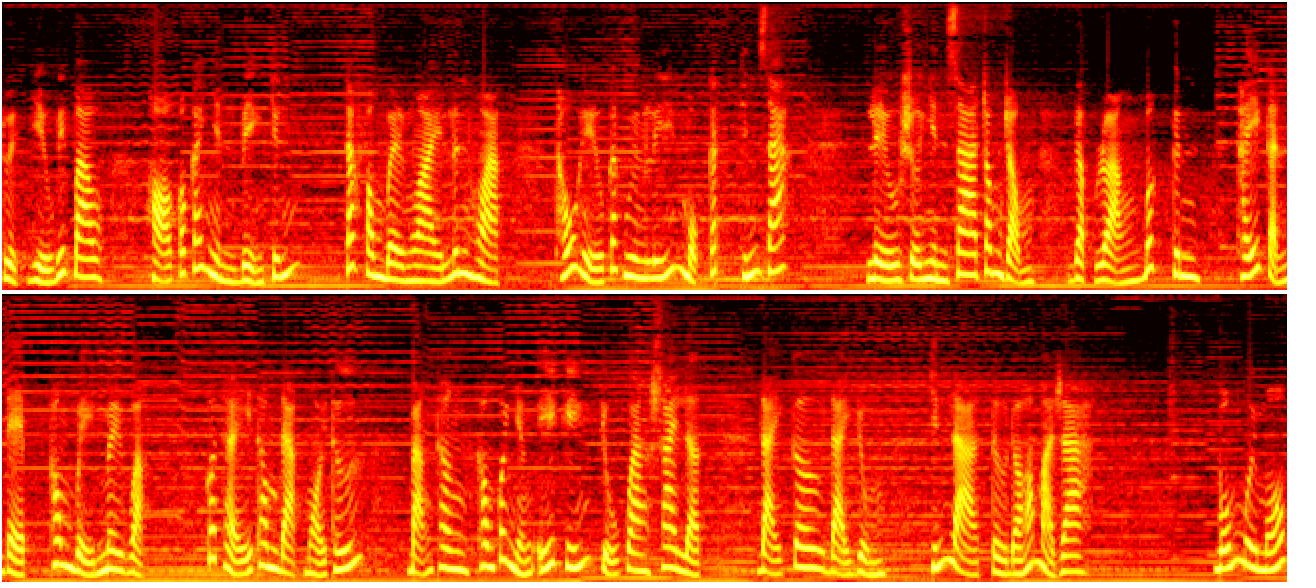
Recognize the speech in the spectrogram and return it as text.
tuyệt diệu biết bao, họ có cái nhìn biện chứng, tác phong bề ngoài linh hoạt, thấu hiểu các nguyên lý một cách chính xác. Liệu sự nhìn xa trong rộng, gặp loạn bất kinh, thấy cảnh đẹp không bị mê hoặc, có thể thông đạt mọi thứ, bản thân không có những ý kiến chủ quan sai lệch, đại cơ đại dụng, chính là từ đó mà ra. 41.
